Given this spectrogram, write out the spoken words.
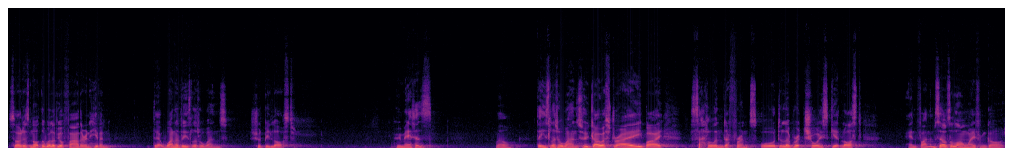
So it is not the will of your Father in heaven that one of these little ones should be lost. Who matters? Well, these little ones who go astray by subtle indifference or deliberate choice get lost and find themselves a long way from God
